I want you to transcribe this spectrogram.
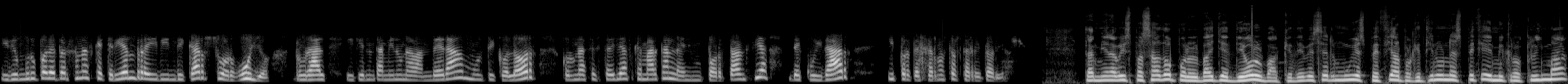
y de un grupo de personas que querían reivindicar su orgullo rural. Y tienen también una bandera multicolor con unas estrellas que marcan la importancia de cuidar y proteger nuestros territorios. También habéis pasado por el Valle de Olba, que debe ser muy especial porque tiene una especie de microclima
